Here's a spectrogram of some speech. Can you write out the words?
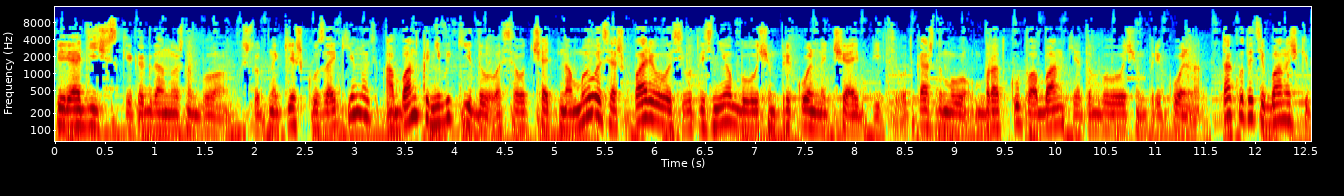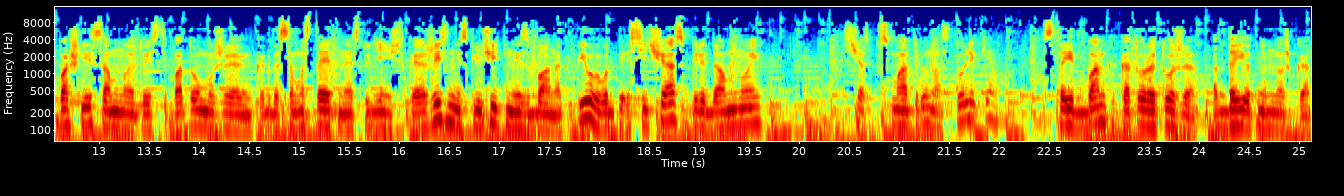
периодически, когда нужно было что-то на кишку закинуть. А банка не выкидывалась, а вот тщательно мылась, ошпаривалась, и вот из нее было очень прикольно чай пить. Вот каждому братку по банке это было очень прикольно. Так вот эти баночки пошли со мной, то есть и потом уже, когда самостоятельная студенческая жизнь, исключительно из банок пил. Вот сейчас передо мной Сейчас посмотрю на столике. Стоит банка, которая тоже отдает немножко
